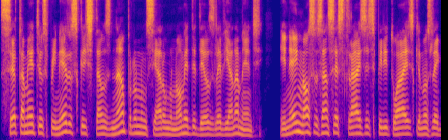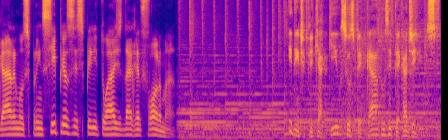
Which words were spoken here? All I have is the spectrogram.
Certamente os primeiros cristãos não pronunciaram o nome de Deus levianamente e nem nossos ancestrais espirituais que nos legaram os princípios espirituais da reforma. Identifique aqui os seus pecados e pecadinhos.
